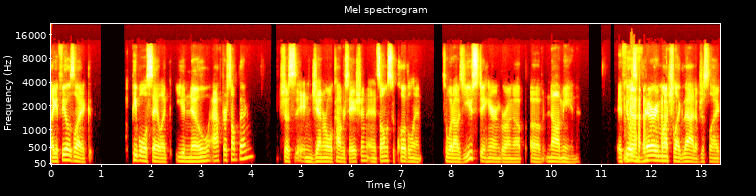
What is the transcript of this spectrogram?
Like it feels like people will say like you know after something just in general conversation. And it's almost equivalent to what I was used to hearing growing up of nah mean. It feels very much like that of just like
